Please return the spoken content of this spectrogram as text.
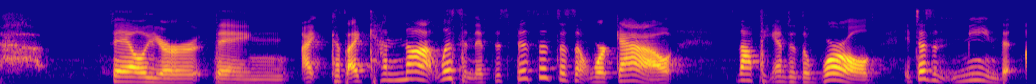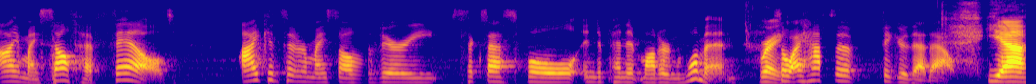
failure thing, because I, I cannot listen. If this business doesn't work out, it's not the end of the world. It doesn't mean that I myself have failed. I consider myself a very successful, independent, modern woman. Right. So I have to figure that out. Yeah,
